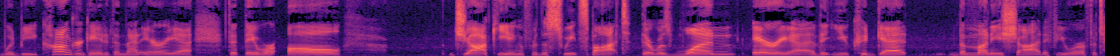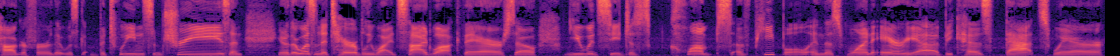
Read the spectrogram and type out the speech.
would be congregated in that area that they were all jockeying for the sweet spot. There was one area that you could get the money shot if you were a photographer that was between some trees and you know there wasn't a terribly wide sidewalk there. So you would see just clumps of people in this one area because that's where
